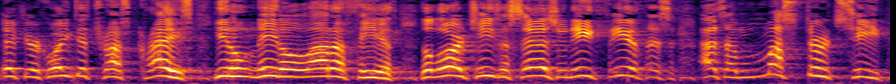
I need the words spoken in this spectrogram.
if you're going to trust Christ, you don't need a lot of faith. The Lord Jesus says you need faith as, as a mustard seed,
